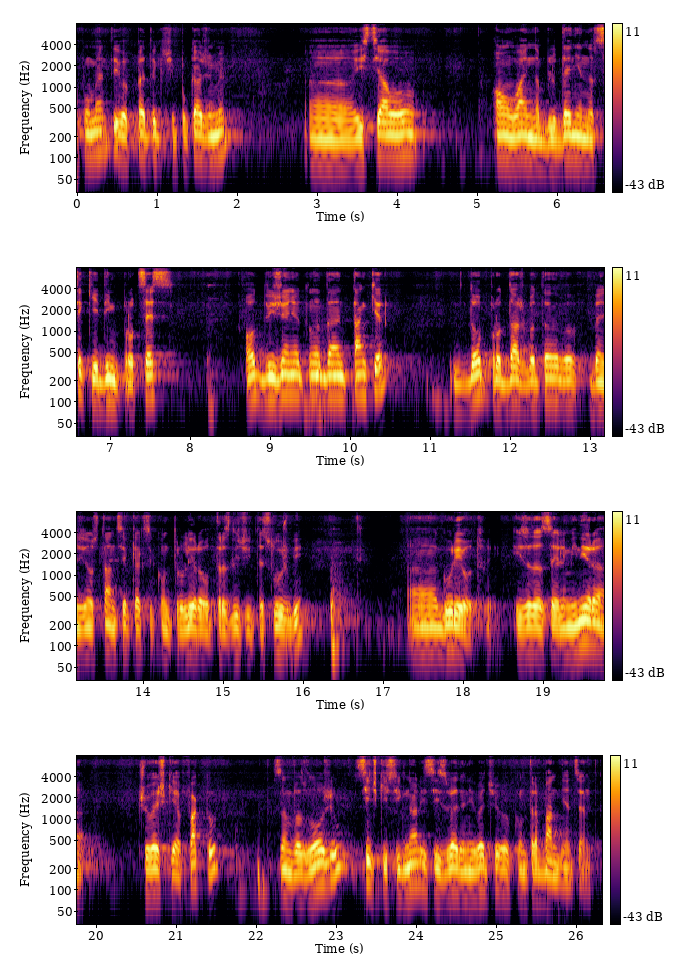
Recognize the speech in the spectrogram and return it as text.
в момента и в петък ще покажем изцяло онлайн наблюдение на всеки един процес от движението на даден танкер до продажбата в бензиностанция, как се контролира от различните служби а, горивото. И за да се елиминира човешкия фактор, съм възложил всички сигнали са изведени вече в контрабандния център.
